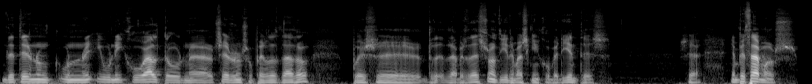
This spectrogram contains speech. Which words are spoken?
de tener un, un, IQ alto, una, ser un superdotado, pues eh, la verdad eso no tiene más que inconvenientes. O sea, empezamos.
